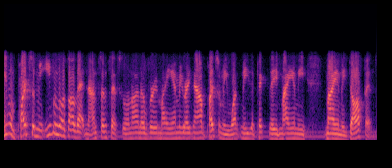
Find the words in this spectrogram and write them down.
even parts of me, even with all that nonsense that's going on over in Miami right now, parts of me want me to pick the Miami Miami Dolphins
